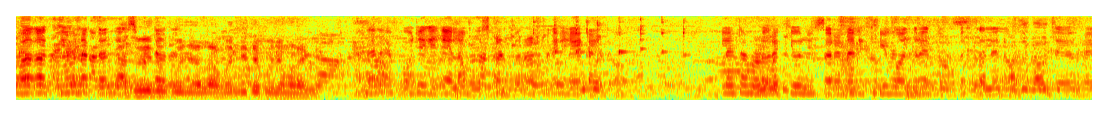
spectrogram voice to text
ಇವಾಗ ಕ್ಯೂನ ತಂದು ಅದು ಇದು ಪೂಜೆ ಅಲ್ಲ ಬಂದಿದ್ದೆ ಪೂಜೆ ಮಾಡಕ್ಕೆ. ಅದೇ ಪೂಜೆ ಗೀಜೆ ಎಲ್ಲ ಮುಗಿಸ್ಕೊಂಡು ಬರೋ ಅಷ್ಟೊತ್ತಿಗೆ ಲೇಟ್ ಆಯಿತು ಲೇಟಾಗಿ ಮಾಡಿದ್ರೆ ಕ್ಯೂ ನಿಲ್ಸೋರೆ. ನನಗೆ ಕ್ಯೂ ಅಂದರೆ ದೊಡ್ಡ ತಲೆನೋವು. ದೇವ್ರೆ.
